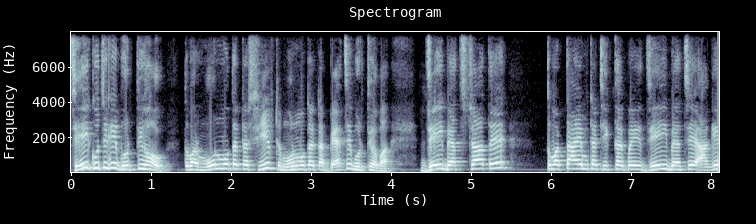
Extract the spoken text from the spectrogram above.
যেই কোচিংয়ে ভর্তি হও, তোমার মন মতো একটা শিফট মন মতো একটা ব্যাচে ভর্তি হবা। যেই ব্যাচটাতে তোমার টাইমটা ঠিক থাকবে, যেই ব্যাচে আগে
